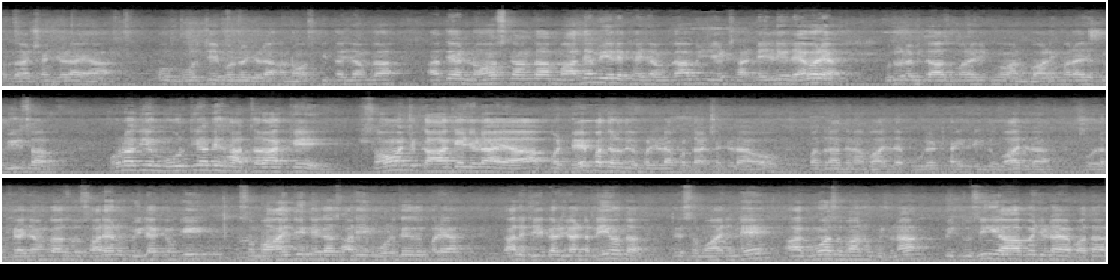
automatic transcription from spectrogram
ਪ੍ਰਦਰਸ਼ਨ ਜਿਹੜਾ ਆ, ਉਹ ਮੋਰਚੇ ਵੱਲੋਂ ਜਿਹੜਾ ਅਨਾਉਂਸ ਕੀਤਾ ਜਾਊਗਾ ਅਤੇ ਅਨਾਉਂਸ ਕਰਨ ਦਾ ਮਾਧਿਅਮ ਵੀ ਇਹ ਰੱਖਿਆ ਜਾਊਗਾ ਵੀ ਜਿਹੜੇ ਸਾਡੇ ਜਿਹੜੇ ਰਹਿਬਰ ਆ, ਗੁਰੂ ਰਵਿਦਾਸ ਮਹਾਰਾਜ ਜੀ, ਭਗਵਾਨ ਵਾਲੀ ਮਹਾਰਾਜ, ਕਬੀਰ ਸਾਹਿਬ, ਉਹਨਾਂ ਦੀਆਂ ਮੂਰਤੀਆਂ ਦੇ ਹੱਥ ਰੱਖ ਕੇ ਸਹੁੰ ਚੁਕਾ ਕੇ ਜਿਹੜਾ ਆ, ਵੱਡੇ ਪੱਧਰ ਦੇ ਉੱਪਰ ਜਿਹੜਾ ਪ੍ਰਦਰਸ਼ਨ ਜਿਹੜਾ ਉਹ 15 ਦਿਨਾਂ ਬਾਅਦ ਜਿਹੜਾ ਪੂਰੇ 28 ਤਰੀਕ ਤੋਂ ਬਾਅਦ ਜਿਹੜਾ ਉਹ ਰੱਖਿਆ ਜਾਊਗਾ। ਸੋ ਸਾਰਿਆਂ ਨੂੰ ਅਪੀਲ ਹੈ ਕਿਉਂਕਿ ਸਮਾਜ ਦੀ ਨਿਗਾਹ ਸਾਰੀ ਮੋਰਚੇ ਦੇ ਉੱਪਰ ਆ। ਕੱਲ ਜੇਕਰ ਰਿਜ਼ਲਟ ਨਹੀਂ ਹੁੰਦਾ ਤੇ ਸਮਾਜ ਨੇ ਆਗੂਆਂ ਸਭਾ ਨੂੰ ਪੁੱਛਣਾ ਵੀ ਤੁਸੀਂ ਆਪ ਜਿਹੜਾ ਹੈ ਪਤਾ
